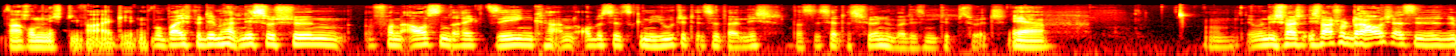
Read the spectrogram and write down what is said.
warum nicht die Wahl geben? Wobei ich bei dem halt nicht so schön von außen direkt sehen kann, ob es jetzt gemutet ist oder nicht. Das ist ja das Schöne bei diesem Dip-Switch. Ja. Und ich war, ich war schon traurig, als sie,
